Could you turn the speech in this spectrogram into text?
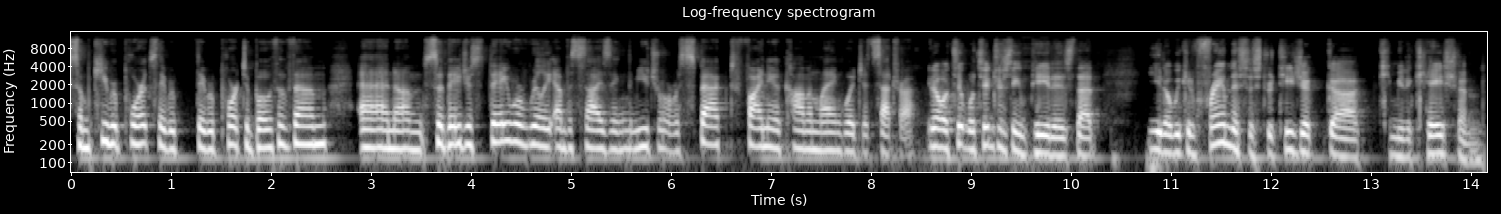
some key reports. They re- they report to both of them. And um, so they just they were really emphasizing the mutual respect finding a common language etc You know what's what's interesting, Pete, is that you know we can frame this as strategic uh, communication,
